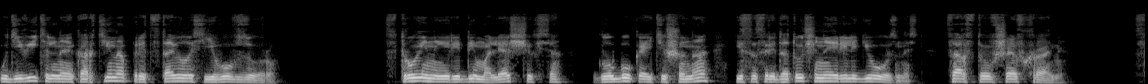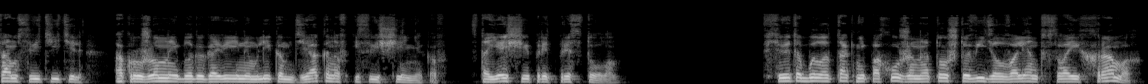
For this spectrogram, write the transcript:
удивительная картина представилась его взору. Стройные ряды молящихся, глубокая тишина и сосредоточенная религиозность, царствовавшая в храме. Сам святитель, окруженный благоговейным ликом диаконов и священников, стоящие пред престолом. Все это было так не похоже на то, что видел Валент в своих храмах,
